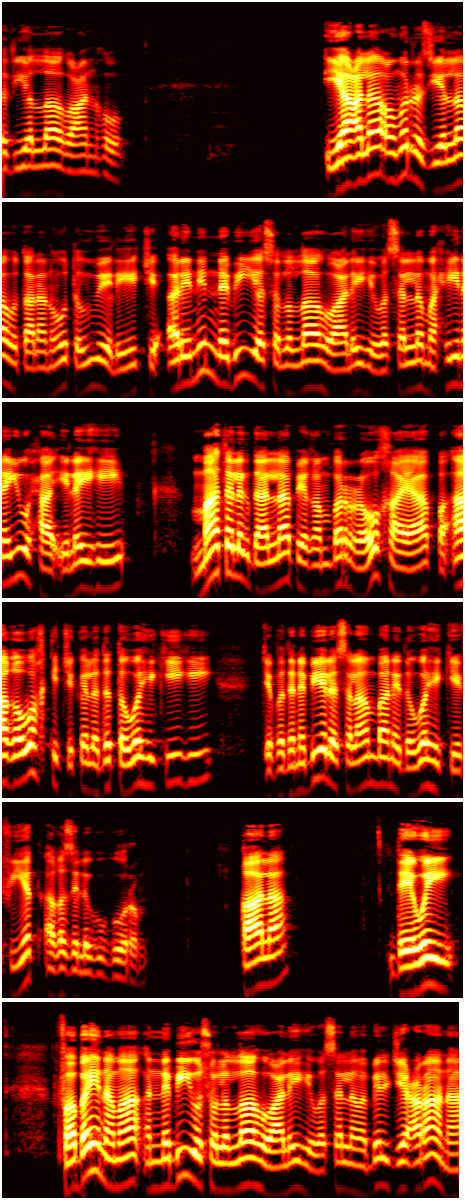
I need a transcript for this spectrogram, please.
رضي الله عنه يعلٰی عمر رضی الله تعالی عنه ته وویل چې ارني النبي صلی الله علیه وسلم حين يوحى اليه ما ته لګ د الله پیغمبر روخایا په هغه وخت کې چې کله د ته وحی کیږي چې په د نبی علی السلام باندې د وحی کیفیت اغز لګو ګورم قال دی وی فبينما النبي صلى الله عليه وسلم بالجعرانه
